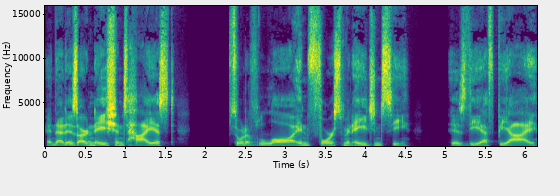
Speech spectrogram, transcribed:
And that is our nation's highest sort of law enforcement agency is the FBI.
